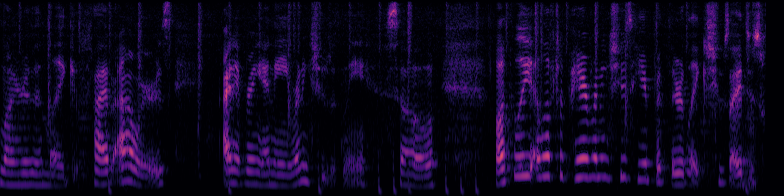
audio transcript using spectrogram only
longer than like five hours, I didn't bring any running shoes with me. So luckily I left a pair of running shoes here, but they're like shoes I just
